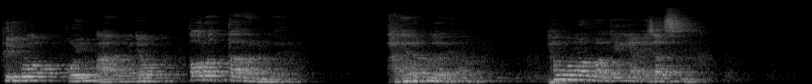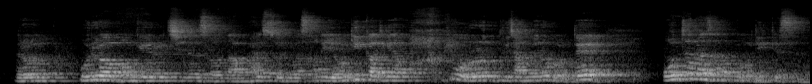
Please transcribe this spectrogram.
그리고 보인 반응은요 떨었다라는 거예요. 당연한 거예요. 평범한 광경이 아니지 않습니까? 여러분 우리와 번개를 치면서 나팔 소리와 산의 연기까지 그냥 막 피어오르는 그 장면을 볼 때 온전한 사람이 어디 있겠어요?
